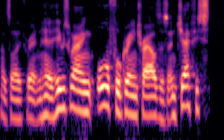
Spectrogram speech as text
as I've written here, he was wearing awful green trousers, and Jeff is.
